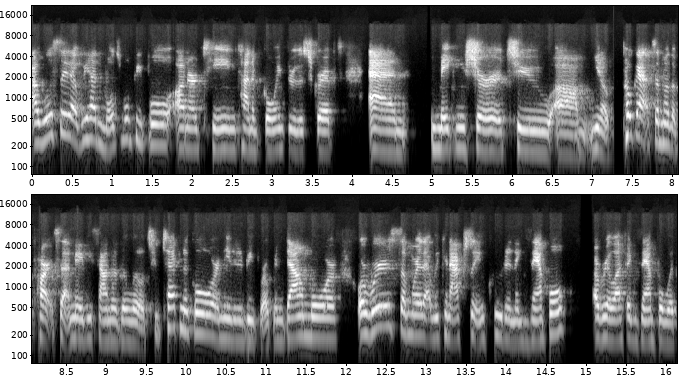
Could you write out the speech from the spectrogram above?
I will say that we had multiple people on our team kind of going through the script and making sure to um, you know poke at some of the parts that maybe sounded a little too technical or needed to be broken down more or where is somewhere that we can actually include an example a real life example with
